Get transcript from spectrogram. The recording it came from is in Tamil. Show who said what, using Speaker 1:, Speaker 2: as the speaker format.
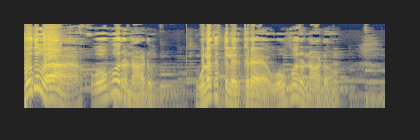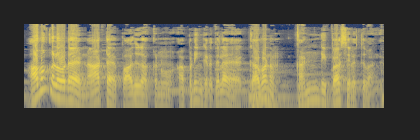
Speaker 1: பொதுவாக ஒவ்வொரு நாடும் உலகத்தில் இருக்கிற ஒவ்வொரு நாடும் அவங்களோட நாட்டை பாதுகாக்கணும் அப்படிங்கிறதுல கவனம் கண்டிப்பாக செலுத்துவாங்க.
